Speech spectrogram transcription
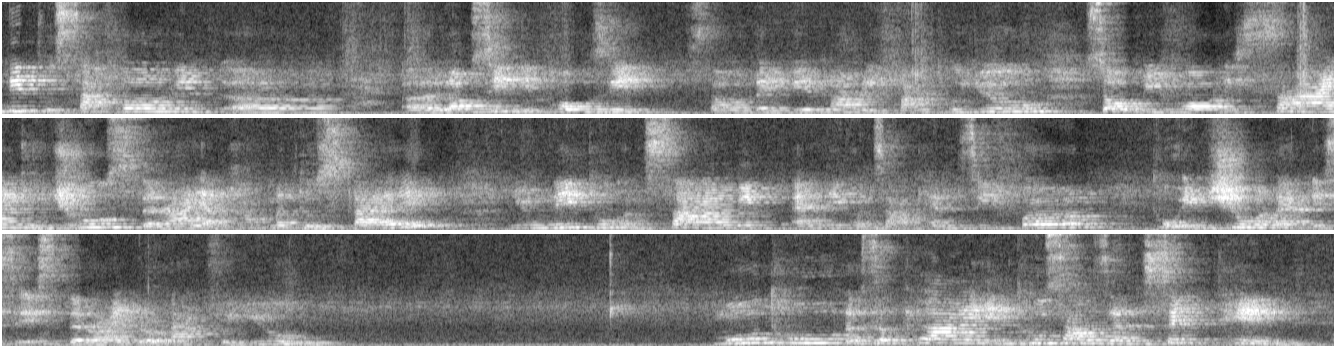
need to suffer with uh, uh, losing deposit. So they will not refund to you. So before decide to choose the right apartment to stay, you need to consult with any consultancy firm to ensure that this is the right product for you moved to the supply in 2016.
